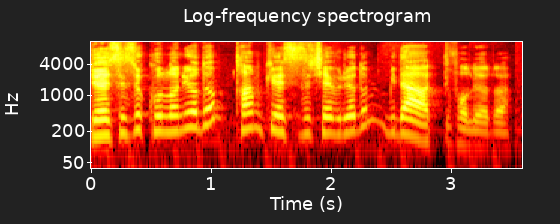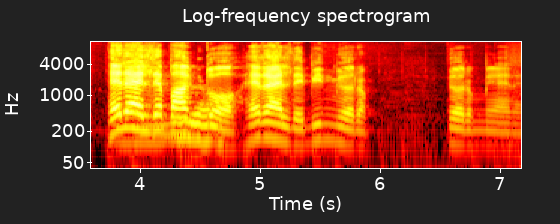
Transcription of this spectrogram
QSS'i kullanıyordum. Tam QSS'i çeviriyordum. Bir daha aktif oluyordu. Herhalde bug'dı o. Herhalde bilmiyorum. Bilmiyorum yani.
